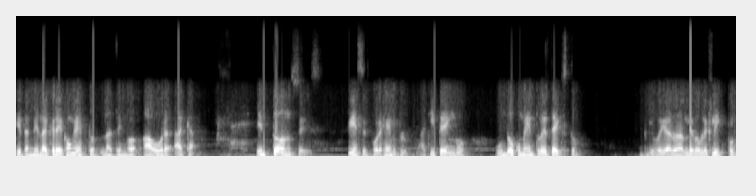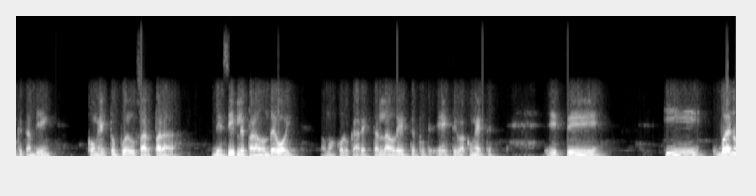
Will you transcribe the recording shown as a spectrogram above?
que también la creé con esto, la tengo ahora acá. Entonces, fíjense, por ejemplo, aquí tengo un documento de texto yo voy a darle doble clic porque también con esto puedo usar para decirle para dónde voy. Vamos a colocar este al lado de este porque este va con este. Este y bueno,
